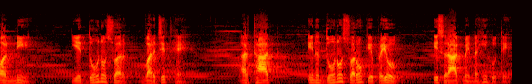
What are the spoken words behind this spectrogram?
और नी, ये दोनों स्वर वर्जित हैं। अर्थात, इन दोनों स्वरों के प्रयोग इस राग में नहीं होते।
